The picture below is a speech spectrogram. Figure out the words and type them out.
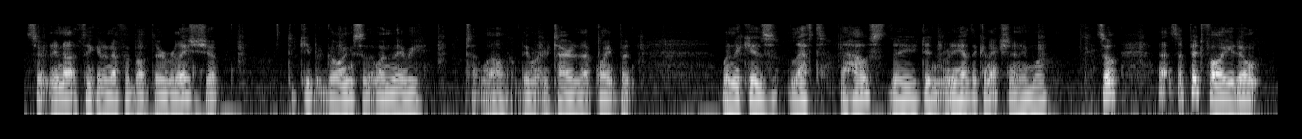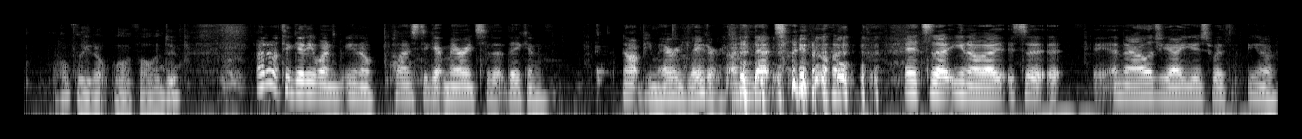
certainly not thinking enough about their relationship to keep it going so that when they re- well, they weren't retired at that point, but when the kids left the house, they didn't really have the connection anymore. So that's a pitfall you don't, hopefully, you don't want to fall into. I don't think anyone, you know, plans to get married so that they can not be married later. I mean, that's you know, it's a you know, it's a, a analogy I use with you know,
